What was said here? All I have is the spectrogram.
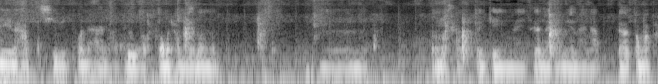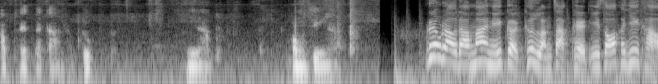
นี่นะครับ ชีวิตพลทหารครับดูครับต้องมาทำอะไรบ้างครับอืมต้องมาซักกางเกงในเสื้อในนักเรียนนะครับแล้วต้องมาพับใส่ตะกร้ารครับดูนี่นะครับ ของจริงนะครับ เรื่องราวดราม่านี้เกิดขึ้นหลังจากเพจอีซอขยี้ข่าว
